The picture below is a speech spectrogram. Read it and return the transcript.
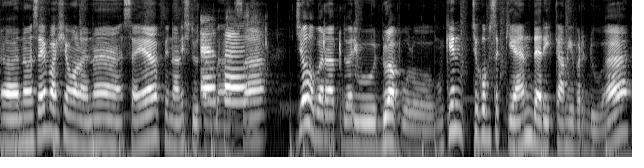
eh, nama saya Fasya Maulana. Saya finalis Duta. Bahasa Jawa Barat 2020. Mungkin cukup sekian dari kami berdua.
